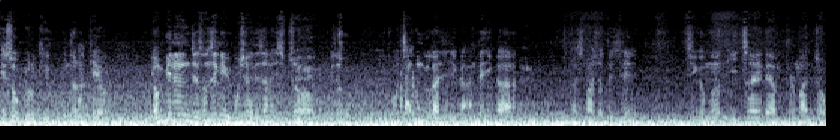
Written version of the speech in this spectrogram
계속 이렇게 운전할게요. 연비는 이제 선생님이 보셔야 되잖아요, 직접. 네, 그죠? 뭐 짧은 구간이니까 안 되니까 말씀하셨듯이 지금은 이 차에 대한 불만족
